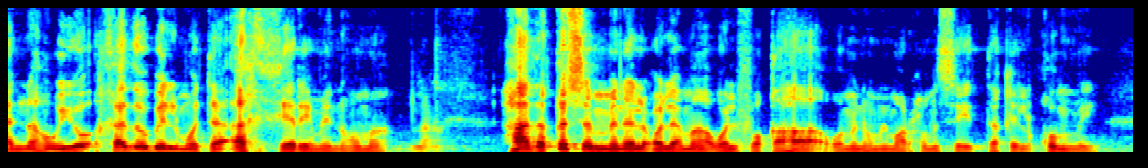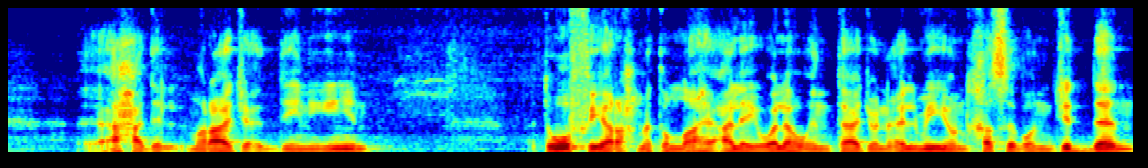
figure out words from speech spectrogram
أنه يؤخذ بالمتأخر منهما نعم. هذا قسم من العلماء والفقهاء ومنهم المرحوم السيد تقي القمي أحد المراجع الدينيين توفي رحمة الله عليه وله إنتاج علمي خصب جدا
